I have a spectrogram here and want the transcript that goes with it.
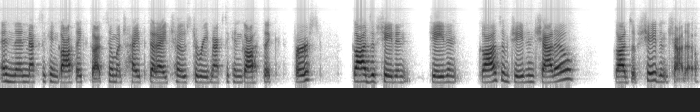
and then Mexican Gothic got so much hype that I chose to read Mexican Gothic first. Gods of Shade and Jade and Gods of Jade and Shadow? Gods of Shade and Shadow.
